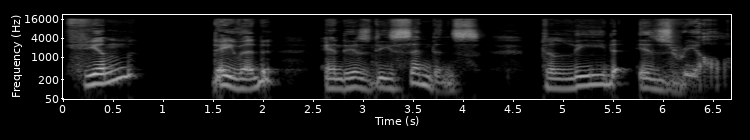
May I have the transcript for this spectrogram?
him, David, and his descendants to lead Israel.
